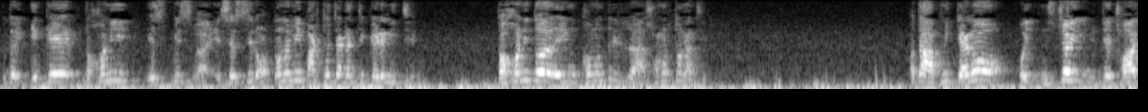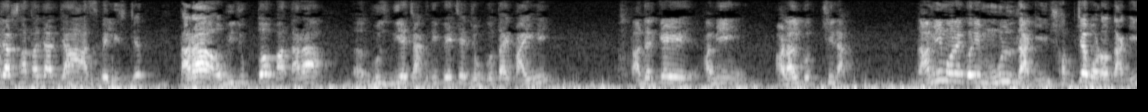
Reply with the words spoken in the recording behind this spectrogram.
কিন্তু একে যখনই এসপি এসএসসির অটোনমি পার্থ চ্যাটার্জি কেড়ে নিচ্ছে, তখনই তো এই মুখ্যমন্ত্রীর সমর্থন আছে। অর্থাৎ আপনি কেন ওই নিশ্চয়ই যে ছ হাজার সাত হাজার যা আসবে লিস্টে তারা অভিযুক্ত বা তারা ঘুষ দিয়ে চাকরি পেয়েছে, যোগ্যতায় পায়নি, তাদেরকে আমি আড়াল করছি না। আমি মনে করি মূল দাগি, সবচেয়ে বড় দাগি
